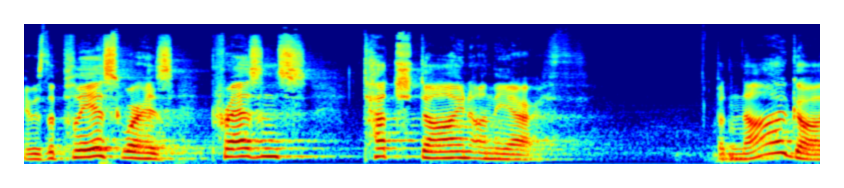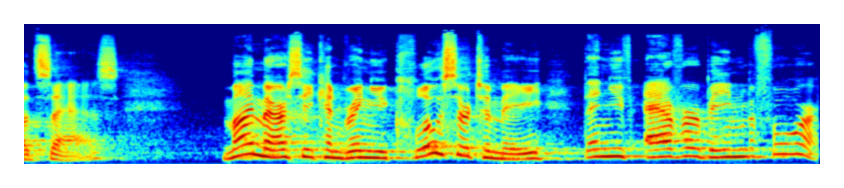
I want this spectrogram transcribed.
It was the place where his presence touched down on the earth. But now God says, My mercy can bring you closer to me than you've ever been before.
